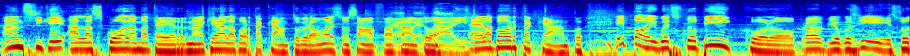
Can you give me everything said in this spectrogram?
anziché alla scuola materna, che è alla porta accanto, però. Ma adesso non stiamo a fare Eh, vabbè, tanto. dai. È la porta accanto. E poi questo piccolo, proprio così, so-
